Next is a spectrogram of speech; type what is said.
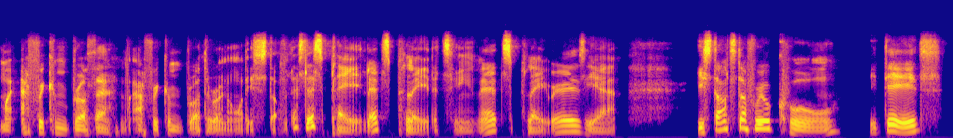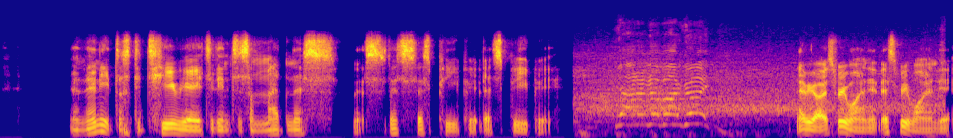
my African brother, my African brother, and all this stuff. Let's let's play. Let's play the team. Let's play. Where is he at? He started off real cool. He did, and then it just deteriorated into some madness. Let's let's let's peep it. Let's peep it. There we go. Let's rewind it. Let's rewind it.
